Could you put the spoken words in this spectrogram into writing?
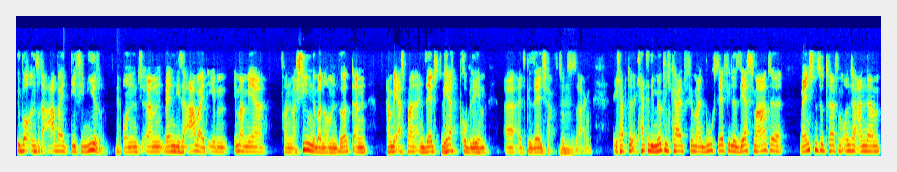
über unsere Arbeit definieren. Ja. Und ähm, wenn diese Arbeit eben immer mehr von Maschinen übernommen wird, dann haben wir erstmal ein Selbstwertproblem äh, als Gesellschaft mhm. sozusagen. Mhm. Ich, hab, ich hatte die Möglichkeit für mein Buch sehr viele sehr smarte Menschen zu treffen. Unter anderem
